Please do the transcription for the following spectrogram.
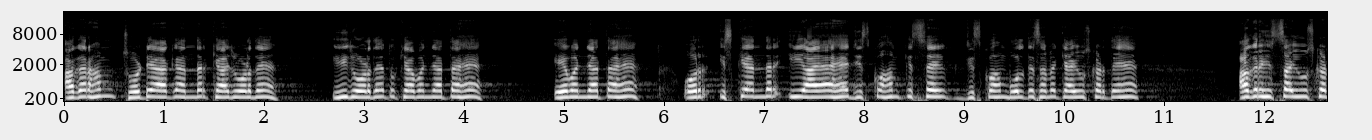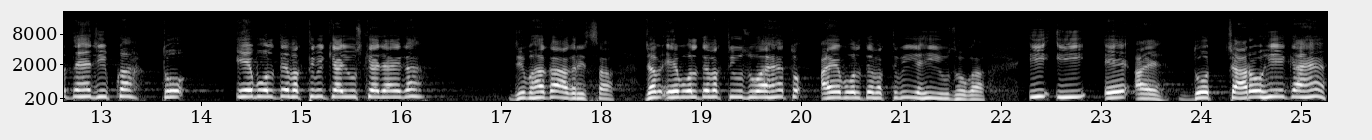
अगर हम छोटे आ के अंदर क्या जोड़ दें? ई जोड़ दें तो क्या बन जाता है? ए बन जाता है। और इसके अंदर ई आया है, जिसको हम किससे, जिसको हम बोलते समय क्या यूज़ करते हैं? अग्र हिस्सा यूज़ करते हैं जीप का तो ए बोलते वक्त भी क्या यूज़ किया जाएगा? जिभा का अग्र हिस्सा। जब ए बोलते वक्त यूज़ हुआ है तो आए बोलते वक्त भी यही यूज़ होगा। ई ई, ए, आए, दो चारों ही क्या हैं?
